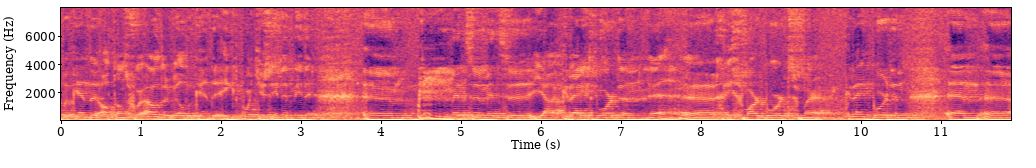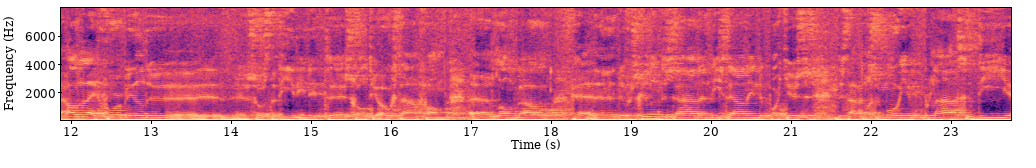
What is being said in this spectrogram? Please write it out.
welbekende, althans voor ouderen welbekende inktpotjes in het midden. Ehm, met eh, met eh, ja, krijtborden, hè? Eh, geen smartboard, maar krijtborden. En allerlei voorbeelden, zoals dat hier in dit schooltje ook staan, van landbouw. Hè? de verschillende zaden die staan in de potjes. Er staat nog zo'n mooie plaat die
